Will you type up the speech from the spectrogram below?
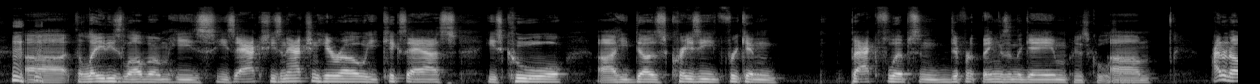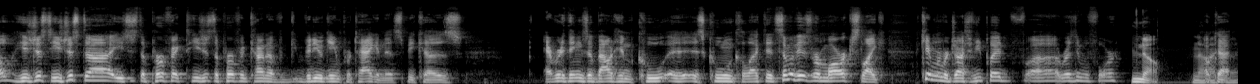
uh, the ladies love him. He's he's act, he's an action hero. He kicks ass. He's cool. Uh, he does crazy freaking backflips and different things in the game. It's cool. Um, I don't know. He's just he's just uh he's just a perfect he's just a perfect kind of video game protagonist because everything's about him cool is cool and collected. Some of his remarks, like I can't remember, Josh. Have you played uh, Resident Evil Four? no, no. Okay.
